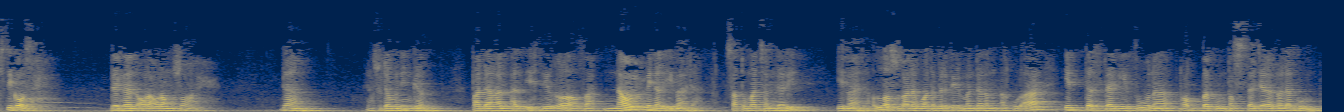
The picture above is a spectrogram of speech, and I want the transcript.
istighosah dengan orang-orang soleh dan yang sudah meninggal. Padahal al-istighosah naum minal ibadah, satu macam dari ibadah. Allah Subhanahu wa taala berfirman dalam Al-Qur'an, "Ittastaghithuna rabbakum fastajaba lakum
